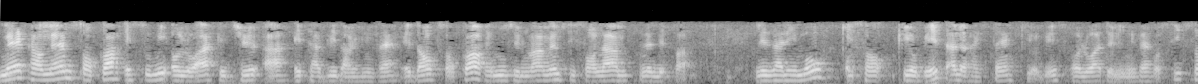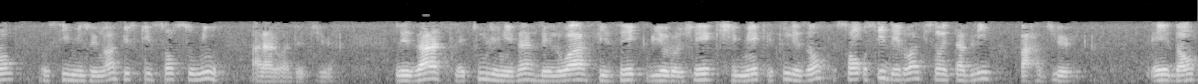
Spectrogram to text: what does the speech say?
mais quand même son corps est soumis aux lois que Dieu a établies dans l'univers, et donc son corps est musulman même si son âme ne l'est pas. Les animaux qui, sont, qui obéissent à leur instinct, qui obéissent aux lois de l'univers aussi, sont aussi musulmans puisqu'ils sont soumis à la loi de Dieu les astres et tout l'univers, les lois physiques, biologiques, chimiques et tous les autres sont aussi des lois qui sont établies par Dieu. Et donc,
